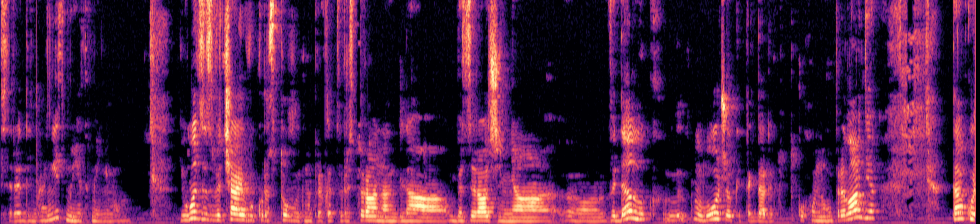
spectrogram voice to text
всередині організму, як мінімум. Його зазвичай використовують, наприклад, в ресторанах для беззараження е, виделок, ну, ложок і так далі, тобто кухонного приладдя. Також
